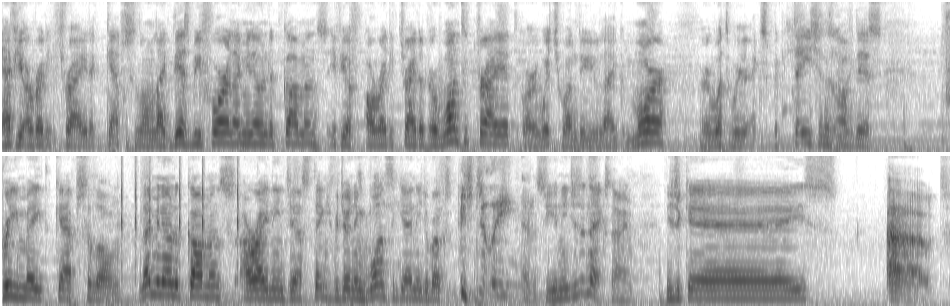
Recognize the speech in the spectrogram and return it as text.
Have you already tried a Kapsalon like this before? Let me know in the comments if you have already tried it or want to try it. Or which one do you like more? Or what were your expectations of this pre-made Kapsalon. Let me know in the comments. Alright ninjas, thank you for joining once again. Ninja Box is and see you ninjas the next time. Ninjakees out.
